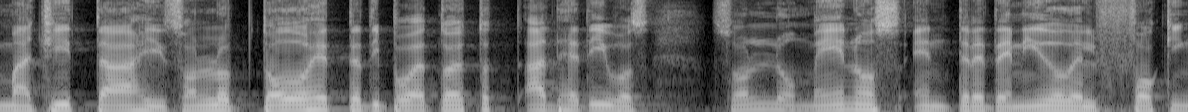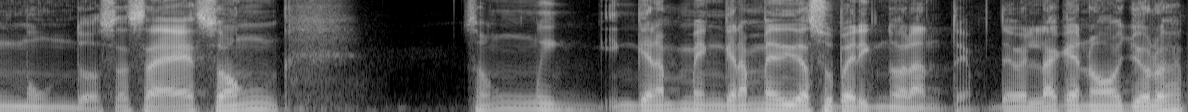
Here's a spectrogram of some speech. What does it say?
machistas y son todos este tipo de todos estos adjetivos son lo menos entretenido del fucking mundo. O sea son son en, gran, en gran medida súper ignorantes de verdad que no yo los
